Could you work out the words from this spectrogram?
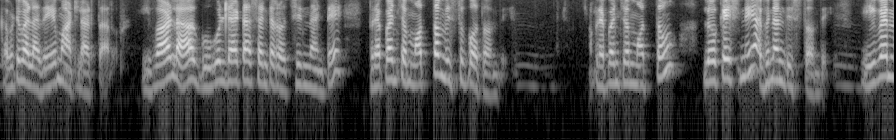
కాబట్టి వాళ్ళు అదే మాట్లాడతారు. ఇవాళ గూగుల్ డేటా సెంటర్ వచ్చిందంటే ప్రపంచం మొత్తం విస్తుపోతోంది. ప్రపంచం మొత్తం లోకేష్ని అభినందిస్తోంది. ఈవెన్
